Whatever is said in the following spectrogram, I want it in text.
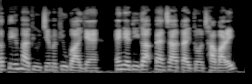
အသိအမှတ်ပြုခြင်းမပြုပါရန် NLD ကပန်ကြားတိုက်တွန်းထားပါတယ်။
